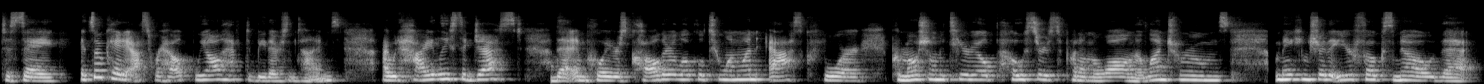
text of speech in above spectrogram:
to say it's okay to ask for help. We all have to be there sometimes. I would highly suggest that employers call their local 211 ask for promotional material posters to put on the wall in the lunchrooms making sure that your folks know that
